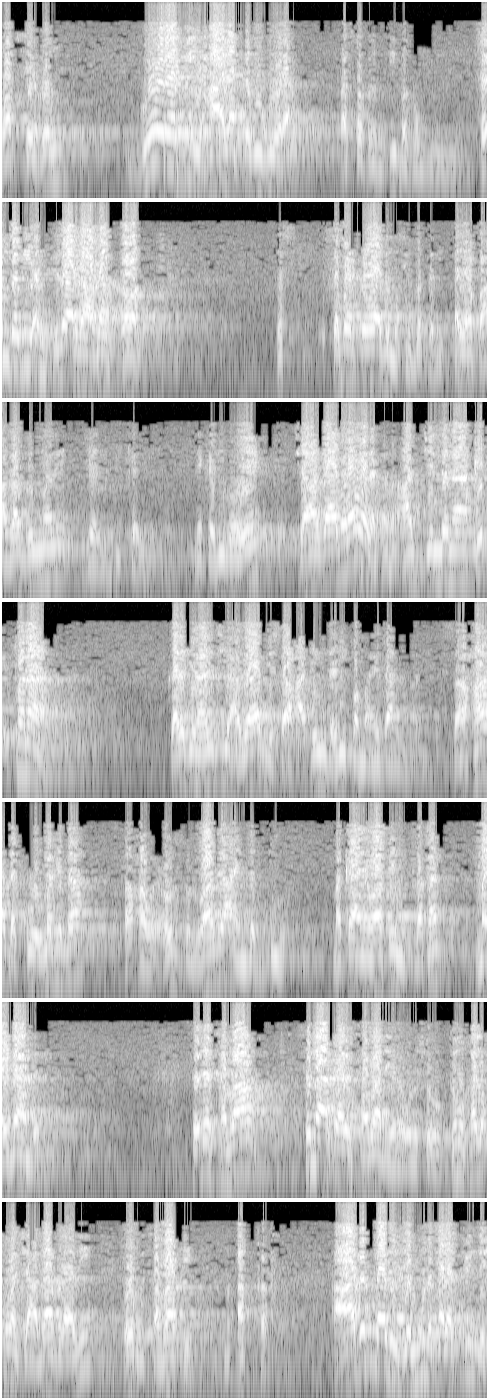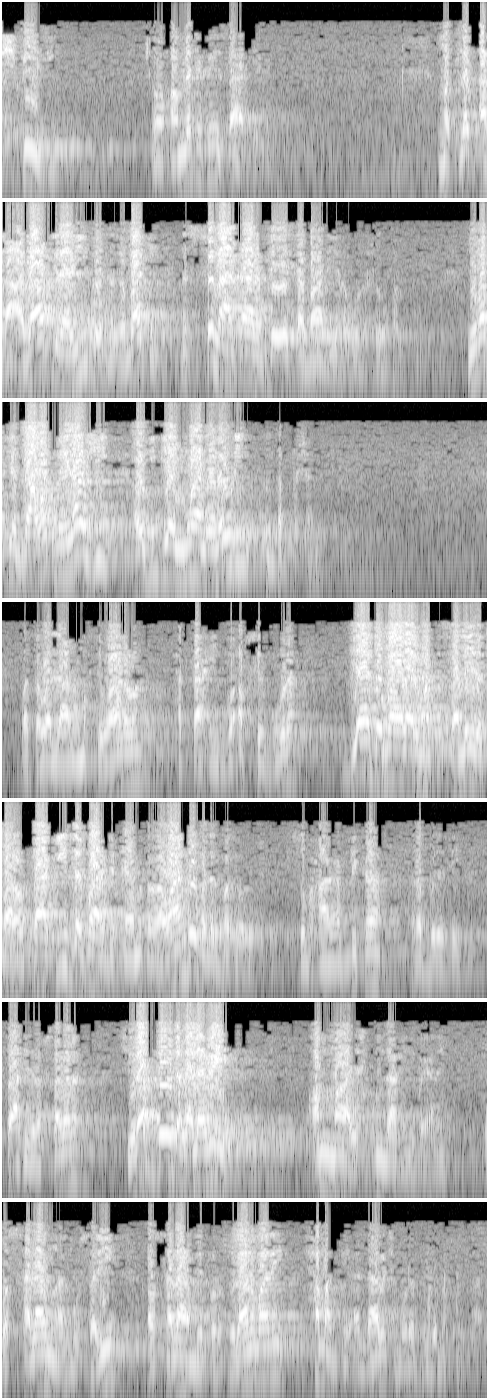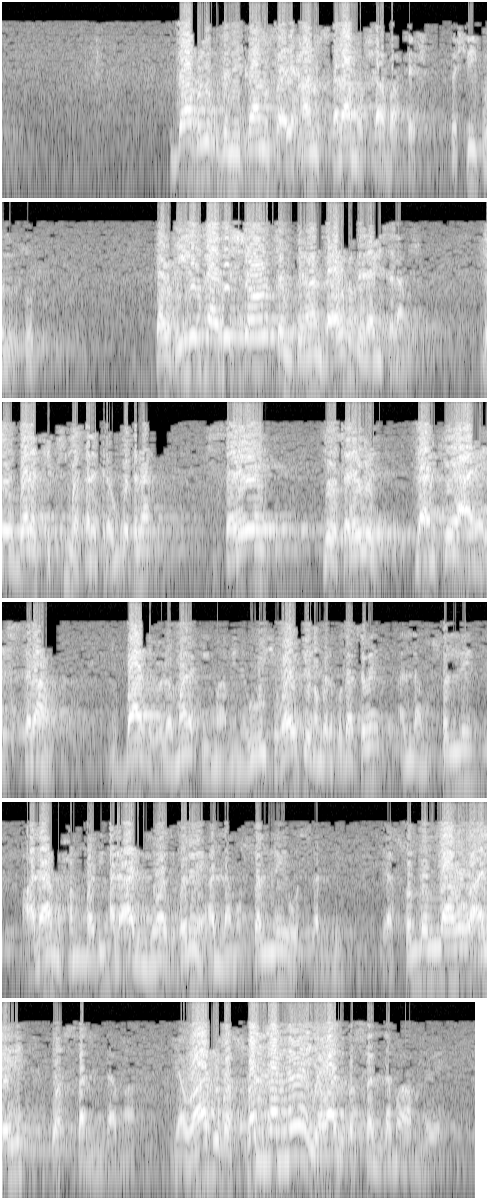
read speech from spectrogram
وابصرهم ګوره دی حالت دی ګوره پس په دې به هم څنګه دی انتظار عذاب کا صبر کوا د مصیبت دی ایا په عذاب باندې جلدی کوي لکه دی وې چې عذاب را ولا کنه عجل لنا قطنا کله چې حالت عذاب بساحتین د دې په میدان باندې ساحه د کور مخه ده ساحه عرض الواضع عند الدور مکان واسع مطلقا میدان دی سره سبا سنا کار سبا دی راول شو کوم خلق ما چې عذاب راځي او سبا کې مؤقت عادت دا جمهور خلک پیند شپې دي او حمله کې پیند سار کې مطلب هغه عذاب چې راځي او سبا کې سنا کار دی سبا دی راول شو نو مطلب دعوت نه راځي او دې ایمان راوړي نو تقشن وتولى عن مخت وارو حتى حين وابصر بورا بیا دوباره متصلی د پاره تاکید د پاره د قیامت روان دی بدل بدل سبحان ربک رب العزت صاحب رب سره چې رب دې د غلوي عما يحكم الله بیان والسلام على المرسلين او سلام دې پر رسولانو باندې حمد دې الله لك مربي د مخلوقات دا خلق د نیکانو صالحانو سلام او شابه ته تشریف الرسول توحید ثابت شو ته په نن داوټ په دې سلام شو یو بل فقہی مسله ته وګتله چې سره یو سره پلان کې علی السلام بعض علماء امام نووي چې وايي پیغمبر خدا ته الله مصلي على محمد على ال الواز بره الله مصلي وسلم یا صلی الله علیه وسلم یواجب صلی الله یواجب صلی الله علیه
